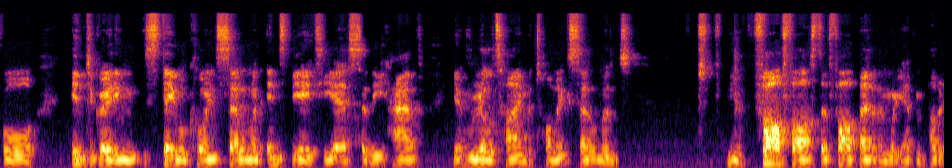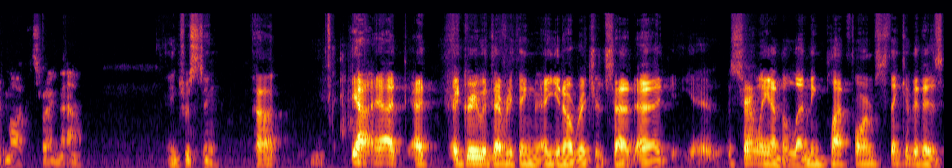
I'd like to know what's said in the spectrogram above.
for integrating stable coin settlement into the ATS so that you have you know, real time atomic settlement you know, far faster, far better than what you have in public markets right now. Interesting. Pat? Yeah, I, I, agree with everything uh, you know Richard said. Uh, certainly on the lending platforms, think of it as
